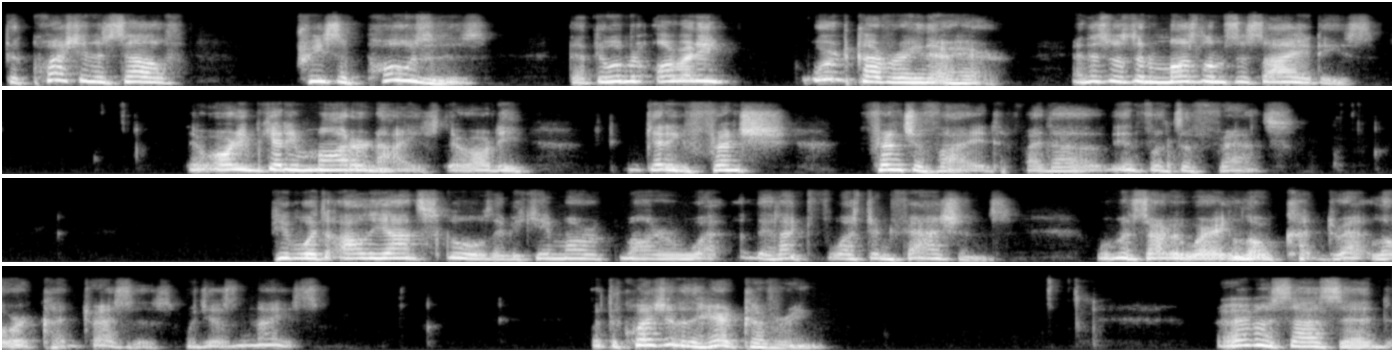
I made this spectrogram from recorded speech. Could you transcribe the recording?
the question itself presupposes that the women already weren't covering their hair. And this was in Muslim societies. They were already getting modernized. They were already getting French, Frenchified by the influence of France. People with Alliance schools, they became more, more they liked Western fashions. Women started wearing low cut, lower cut dresses, which is nice. But the question of the hair covering, Rabbi Messas said,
